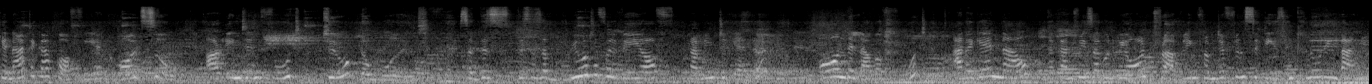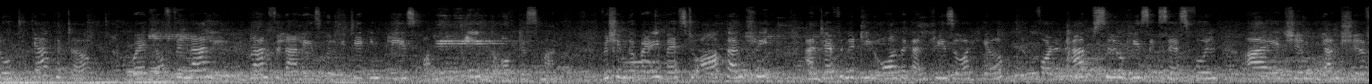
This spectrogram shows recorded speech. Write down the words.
Karnataka coffee, and also our Indian food to the world. So this this is a beautiful way of coming together on the love of food. And again, now the countries are going to be all traveling from different cities, including Bangalore to Calcutta, where the finale, the grand finale, is going to be taking place on the 8th of this month. Wishing the very best to our country and definitely all the countries over here for an absolutely successful IHM Young Chef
